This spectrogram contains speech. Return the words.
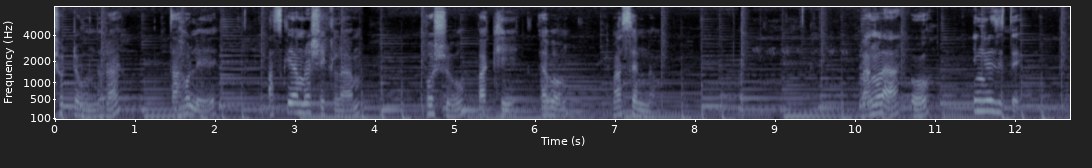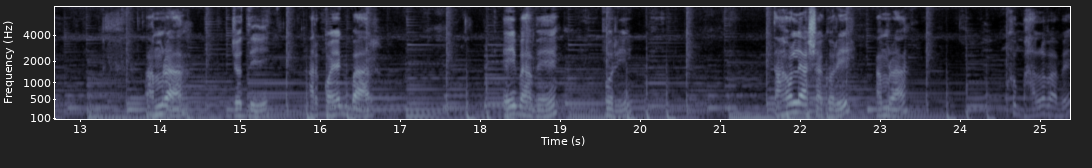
ছোট্ট বন্ধুরা, তাহলে আজকে আমরা শিখলাম পশু, পাখি এবং মাছের নাম। বাংলা ও ইংরেজিতে। আমরা যদি আর কয়েকবার এইভাবে পড়ি তাহলে আশা করি আমরা খুব ভালোভাবে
